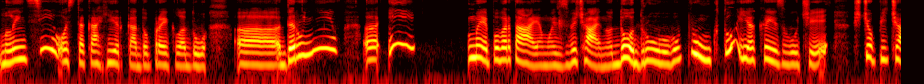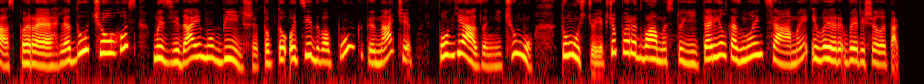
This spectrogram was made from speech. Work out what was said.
млинці, ось така гірка, до прикладу, е, дерунів. І ми повертаємось, звичайно, до другого пункту, який звучить, що під час перегляду чогось ми з'їдаємо більше. Тобто, оці два пункти, наче пов'язані. Чому? Тому що якщо перед вами стоїть тарілка з млинцями, і ви вирішили так:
